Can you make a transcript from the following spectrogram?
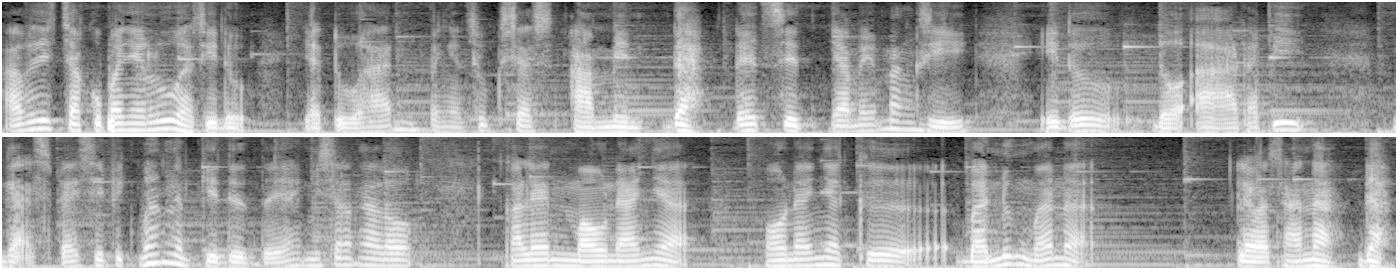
apa sih cakupannya luas itu ya Tuhan pengen sukses. Amin. Dah that's it. Ya memang sih itu doa. Tapi nggak spesifik banget gitu tuh ya. Misal kalau kalian mau nanya mau nanya ke Bandung mana? Lewat sana. Dah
